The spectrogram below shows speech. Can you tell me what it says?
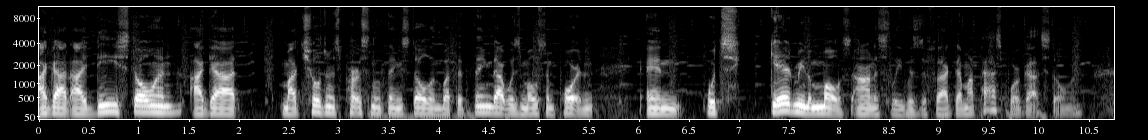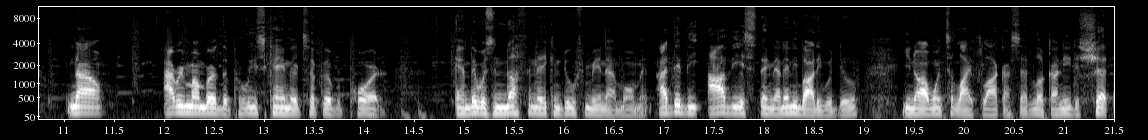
I got ID stolen. I got my children's personal things stolen. But the thing that was most important and what scared me the most, honestly, was the fact that my passport got stolen. Now, I remember the police came, they took a report and there was nothing they can do for me in that moment. I did the obvious thing that anybody would do. You know, I went to LifeLock. I said, look, I need to shut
